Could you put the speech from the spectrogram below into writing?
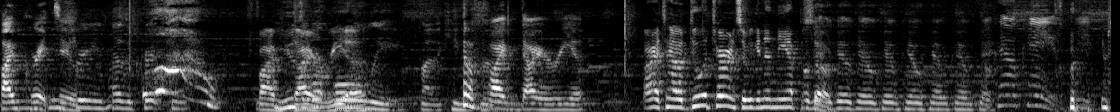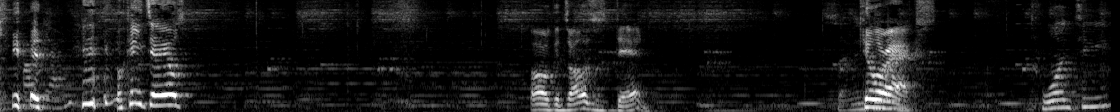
Five crit, He's too. free, has a crit too. Five Usable diarrhea. only by the king of Five diarrhea. All right, Tyler, do a turn so we can end the episode. okay, okay, okay, okay, okay, okay, okay. Okay, okay, okay. Calm down. Okay, Tails. Oh, Gonzalez is dead. 17, Killer axe. 20.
